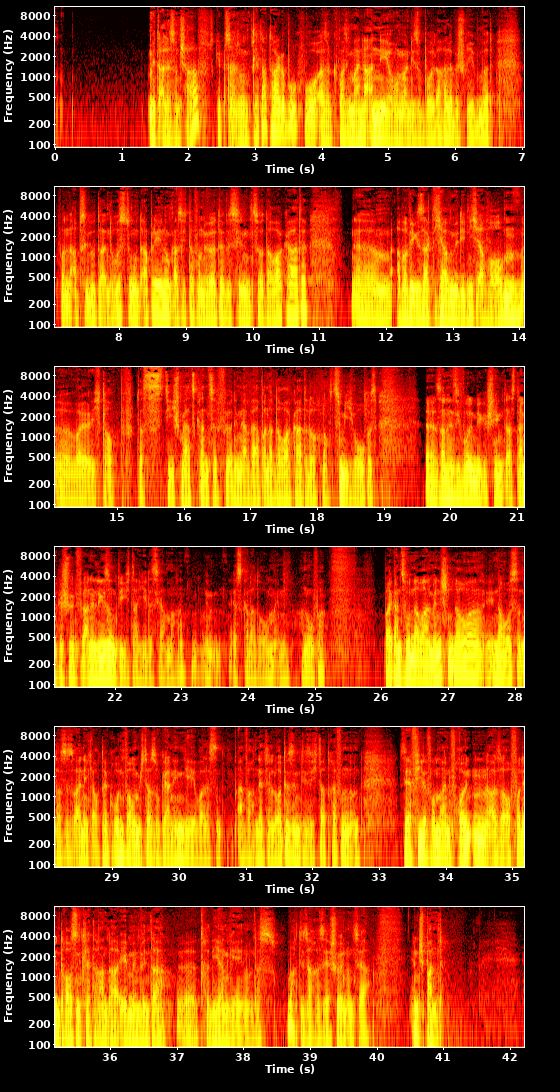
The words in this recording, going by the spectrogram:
mit Alles und Scharf. Es gibt also ein Klettertagebuch, wo also quasi meine Annäherung an diese Boulderhalle beschrieben wird. Von absoluter Entrüstung und Ablehnung, als ich davon hörte, bis hin zur Dauerkarte. Ähm, aber wie gesagt, ich habe mir die nicht erworben, äh, weil ich glaube, dass die Schmerzgrenze für den Erwerb einer Dauerkarte doch noch ziemlich hoch ist. Äh, sondern sie wurde mir geschenkt als Dankeschön für eine Lesung, die ich da jedes Jahr mache, im Eskaladrom in Hannover. Bei ganz wunderbaren Menschen darüber hinaus. Und das ist eigentlich auch der Grund, warum ich da so gern hingehe, weil das einfach nette Leute sind, die sich da treffen und sehr viele von meinen Freunden, also auch von den Draußenkletterern da eben im Winter äh, trainieren gehen. Und das macht die Sache sehr schön und sehr entspannt.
